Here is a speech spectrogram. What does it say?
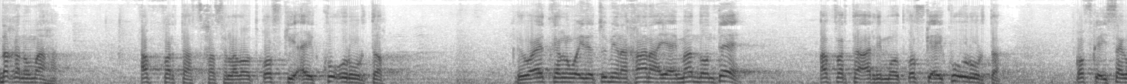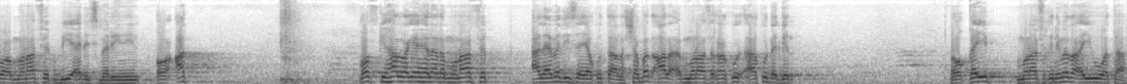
dhaqan uma aha. Afartaas khasladood qofkii ay ku ururto. Riwaayad kalena waa ida tumina khana ayaa imaan doontee? Afarta arrimood qofkii ay ku ururta qofka isaga waa munaafiq biyo aan ismarinin oo cad. Qofkii hal laga helana munaafiq calaamadiisa ayaa ku taala shabad munaafiqa ku dhegan oo qayb munaafiqnimada ayuu wataa.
